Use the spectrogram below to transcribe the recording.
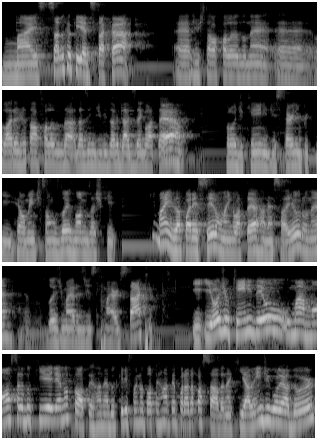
Mas sabe o que eu queria destacar? É, a gente estava falando, né? É, o Laranja estava falando da, das individualidades da Inglaterra falou de Kane, de Sterling, porque realmente são os dois nomes, acho que, que mais apareceram na Inglaterra nessa Euro, né? Os dois de maior, de maior destaque. E, e, hoje o Kane deu uma amostra do que ele é no Tottenham, né? Do que ele foi no Tottenham na temporada passada, né? Que além de goleador,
